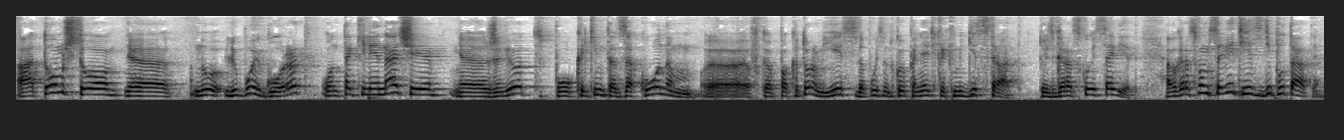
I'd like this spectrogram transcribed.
о том, что э, ну, любой город, он так или иначе э, живет по каким-то законам, э, по которым есть, допустим, такое понятие, как магистрат, то есть городской совет. А в городском совете есть депутаты.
